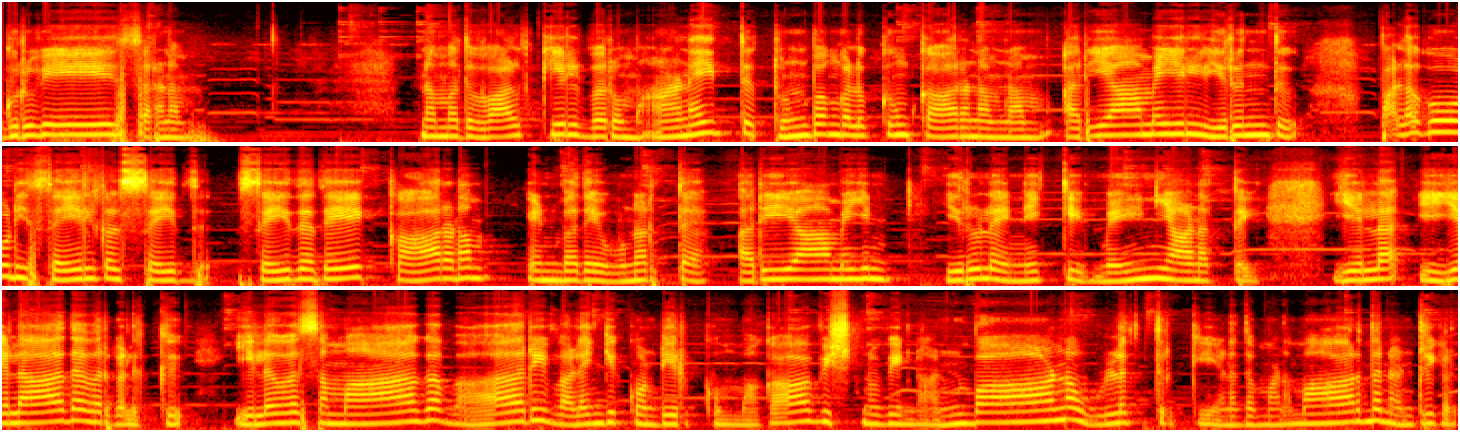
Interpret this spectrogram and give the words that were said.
குருவே சரணம். நமது வாழ்க்கையில் வரும் அனைத்து துன்பங்களுக்கும் காரணம் நம் அறியாமையில் இருந்து பல கோடி செயல்கள் செய்து செய்ததே காரணம் என்பதை உணர்த்த அறியாமையின் இருளை நீக்கி மெய்ஞானத்தை இயல இயலாதவர்களுக்கு இலவசமாக வாரி வழங்கி கொண்டிருக்கும் மகாவிஷ்ணுவின் அன்பான உள்ளத்திற்கு எனது மனமார்ந்த நன்றிகள்.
